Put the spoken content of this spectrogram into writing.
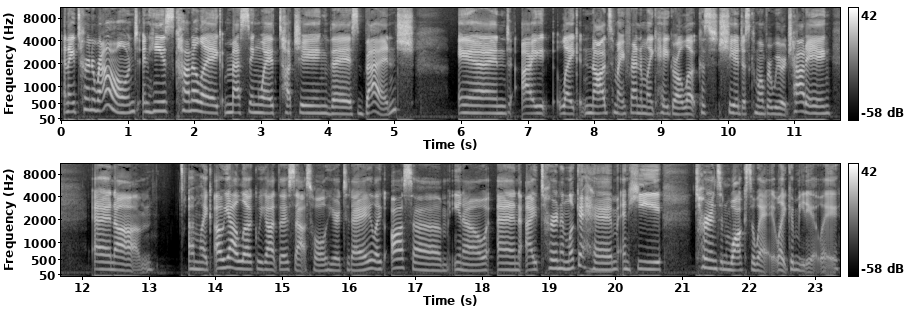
and I turn around and he's kind of like messing with touching this bench. And I like nod to my friend. I'm like, hey, girl, look, because she had just come over. We were chatting. And um, I'm like, oh, yeah, look, we got this asshole here today. Like, awesome, you know? And I turn and look at him and he turns and walks away like immediately.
